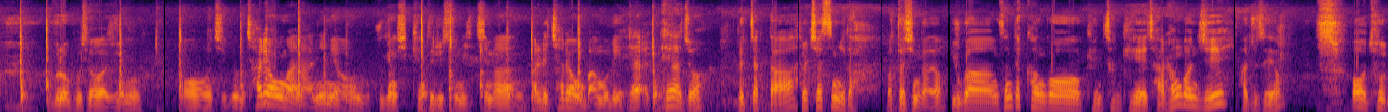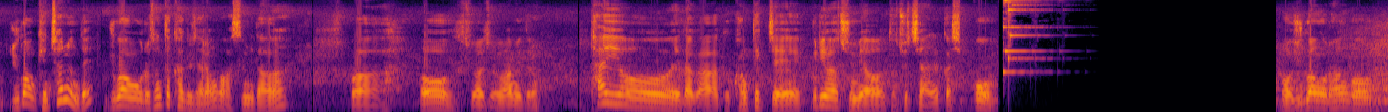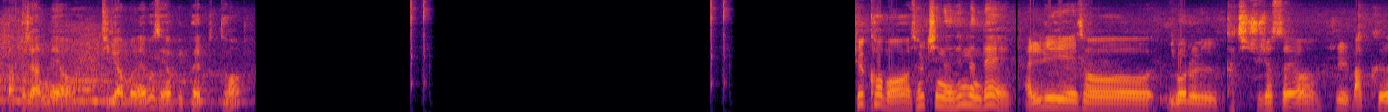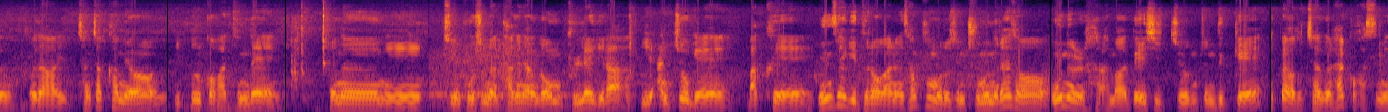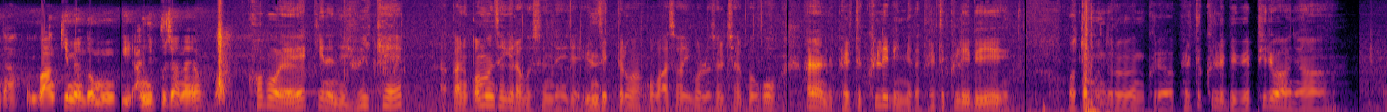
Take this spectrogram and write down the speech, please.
물어보셔가지고 어, 지금 촬영만 아니면 뭐 구경 시켜 드릴 수는 있지만 빨리 촬영 마무리 해야, 해야죠. 네짝다 설치했습니다. 어떠신가요? 유광 선택한 거 괜찮게 잘 한 건지 봐주세요. 어, 저 유광 괜찮은데? 유광으로 선택하길 잘한 것 같습니다. 와, 어 좋아, 좋아. 마음에 들어. 타이어에다가 그 광택제 뿌려주면 더 좋지 않을까 싶고, 어, 유광으로 한 거 나쁘지 않네요. 비교 한번 해보세요, 비포 애프터. 휠 커버 설치는 했는데 알리에서 이거를 같이 주셨어요 휠 마크 여기다가 장착하면 이쁠 것 같은데 저는 이 지금 보시면 다 그냥 너무 블랙이라 이 안쪽에 마크에 은색이 들어가는 상품으로 지금 주문을 해서 오늘 아마 4시쯤 좀 늦게 택배가 도착을 할 것 같습니다 이거 안 끼면 너무 안 이쁘잖아요 커버에 끼는 이 휠캡 아까는 검은색이라고 했었는데 이제 은색 들어간 거 와서 이걸로 설치할 거고 하나는 벨트 클립입니다 벨트 클립이 어떤 분들은 그래요. 벨트 클립이 왜 필요하냐.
